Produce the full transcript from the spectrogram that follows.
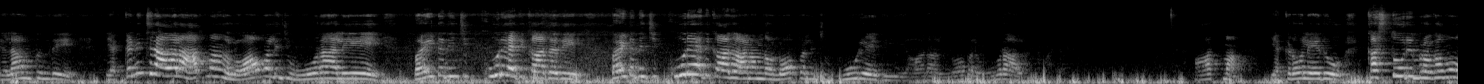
ఎలా ఉంటుంది? ఎక్కడి నుంచి రావాలి ఆత్మ లోపల నుంచి ఊరాలి. బయట నుంచి కూరేది కాదు అది బయట నుంచి కూరేది కాదు ఆనందం. లోపల నుంచి ఊరేది. ఆడాలి లోపల ఊరాలన్నమాట. ఆత్మ ఎక్కడో లేదు. కస్తూరి మృగము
